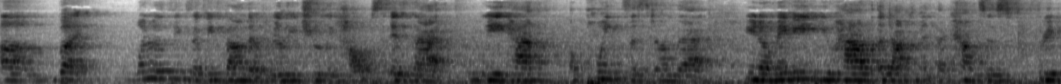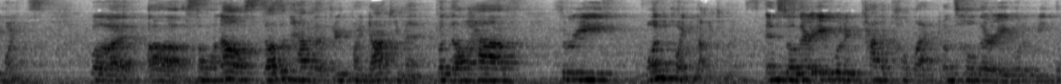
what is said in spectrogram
Um, but one of the things that we found that really truly helps is that we have a point system that, you know, maybe you have a document that counts as three points, but uh, someone else doesn't have that three point document, but they'll have three one point documents. And so they're able to kind of collect until they're able to meet the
